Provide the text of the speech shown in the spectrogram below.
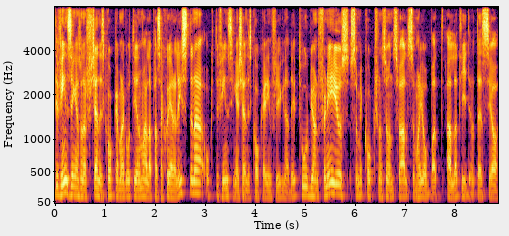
Det finns inga sådana kändiskockar, man har gått igenom alla passagerarlistorna och det finns inga kändiskockar inflygna. Det är Torbjörn Ferneus som är kock från Sundsvall som har jobbat alla tider åt SCA.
